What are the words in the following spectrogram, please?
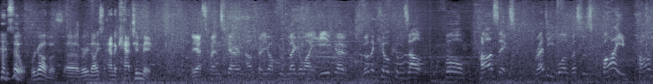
But still, regardless, uh, very nice. And a catch in mid. Yeah, Svenskeren, I'll show you off with Lego My Ego. Another kill comes out for Kha'Zix. Ready one versus five. Can't,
